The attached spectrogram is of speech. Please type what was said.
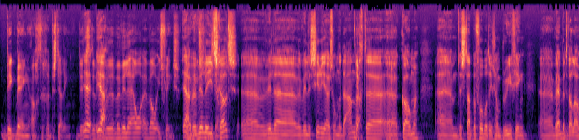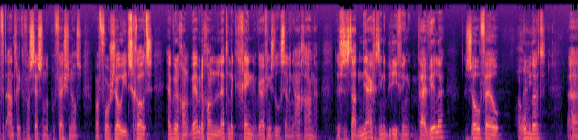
Big Bang-achtige bestelling. Dit, ja, de, ja. We, we, willen el, wel iets flinks. Ja, we, we willen iets groots. Uh, we, willen, we willen serieus onder de aandacht ja. uh, komen. Um, er staat bijvoorbeeld in zo'n briefing... Uh, we hebben het wel over het aantrekken van 600 professionals... maar voor zoiets groots hebben we er gewoon, we hebben er gewoon letterlijk geen wervingsdoelstelling aan gehangen. Dus er staat nergens in de briefing... wij willen zoveel 100 uh,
